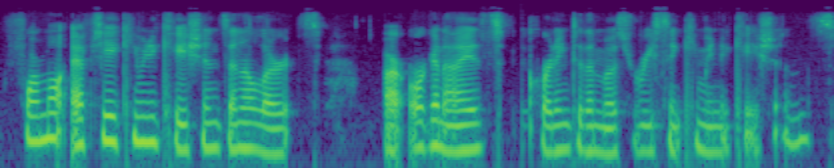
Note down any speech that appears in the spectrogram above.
formal FDA communications and alerts are organized according to the most recent communications.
